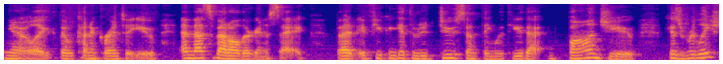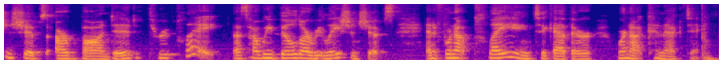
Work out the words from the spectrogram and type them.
You know, like they'll kind of grunt at you. And that's about all they're going to say. But if you can get them to do something with you that bonds you, because relationships are bonded through play. That's how we build our relationships. And if we're not playing together, we're not connecting.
